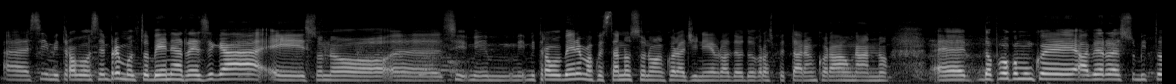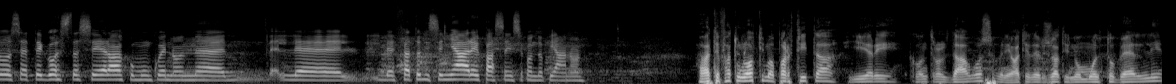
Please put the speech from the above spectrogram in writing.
Eh, sì, mi trovo sempre molto bene a Resega e sono, eh, sì, mi, mi- mi trovo bene, ma quest'anno sono ancora a Ginevra, dov- dovrò aspettare ancora un anno. Eh, dopo comunque aver subito sette gol stasera, comunque non, eh, le- l'effetto di segnare passa in secondo piano. Avete fatto un'ottima partita ieri contro il Davos, venivate dai risultati non molto belli.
